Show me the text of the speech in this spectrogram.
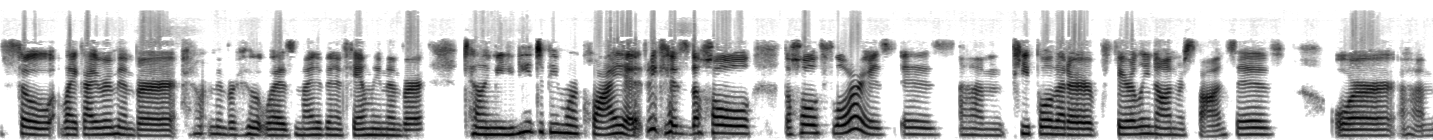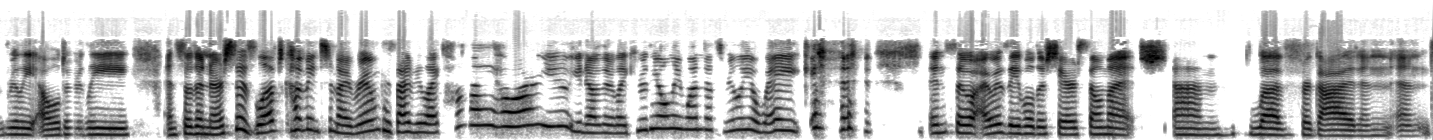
so like I remember, I don't remember who it was, might have been a family member telling me you need to be more quiet because the whole the whole floor is is um, people that are fairly non-responsive or um, really elderly. And so the nurses loved coming to my room because I'd be like, Hi, how are you? You know, they're like, You're the only one that's really awake. and so I was able to share so much um, love for God and, and,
